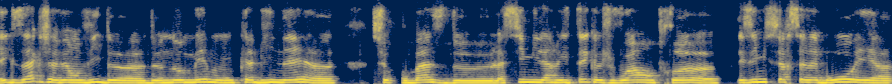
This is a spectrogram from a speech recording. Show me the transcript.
Exact, j'avais envie de, nommer mon cabinet euh, sur base de la similarité que je vois entre euh, les hémisphères cérébraux et, euh,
